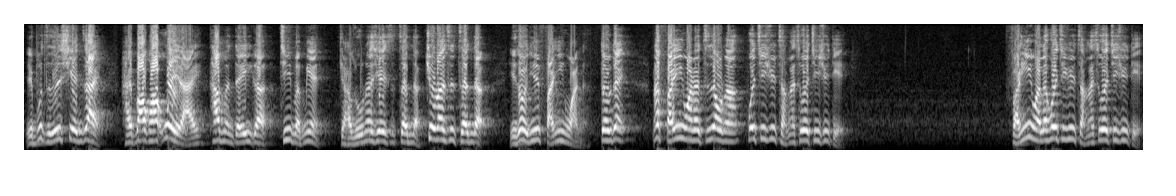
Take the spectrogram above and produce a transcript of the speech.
也不只是现在，还包括未来他们的一个基本面。假如那些是真的，就算是真的，也都已经反映完了，对不对？那反映完了之后呢，会继续涨还是会继续跌？反映完了会继续涨还是会继续跌？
